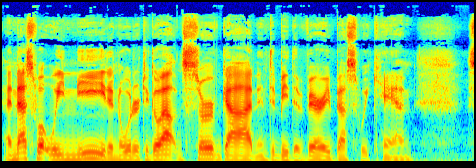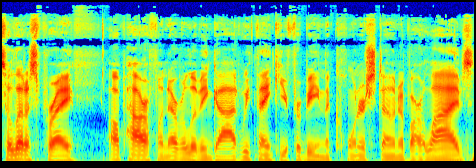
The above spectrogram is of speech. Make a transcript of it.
And that's what we need in order to go out and serve God and to be the very best we can. So let us pray. All powerful and ever living God, we thank you for being the cornerstone of our lives.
